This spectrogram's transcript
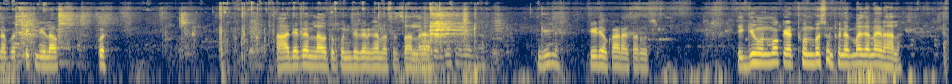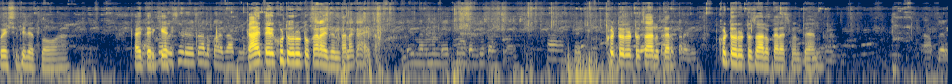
डबर टिकली लाव. पण आद्या गण लावतो पण बिगर गणाचं चाललाय. गेले. व्हिडिओ काढायचा रोज. हे घेऊन मोकळ्यात ठेवून बसून ठेवण्यात मजा नाही ना आला. पैसे दिलेत बाबा काहीतरी के व्हिडिओ चालू करायचा आपलं. काहीतरी खुटू रुटू करायचं ना त्याला काय खुटू रुटू चालू कर. खुटू रुटू चालू करायचं म्हणतोय आम्ही.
